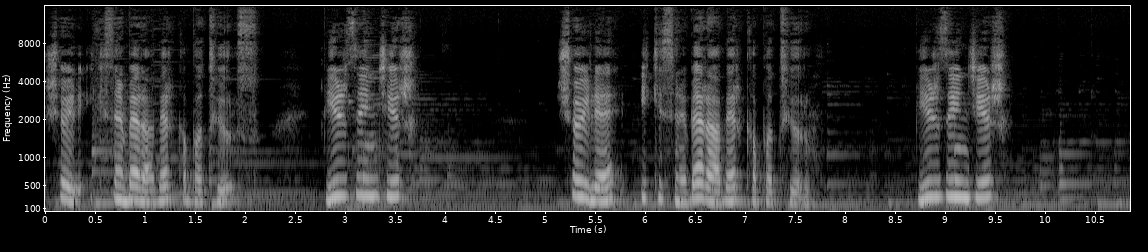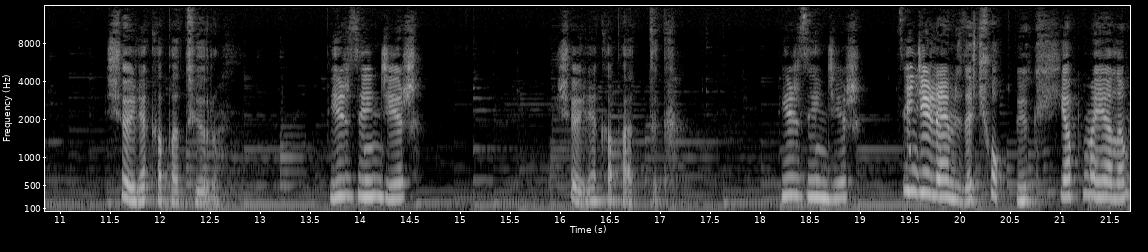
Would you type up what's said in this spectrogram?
şöyle ikisini beraber kapatıyoruz. Bir zincir şöyle ikisini beraber kapatıyorum. Bir zincir şöyle kapatıyorum. Bir zincir şöyle kapattık. Bir zincir zincirlerimizi de çok büyük yapmayalım.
